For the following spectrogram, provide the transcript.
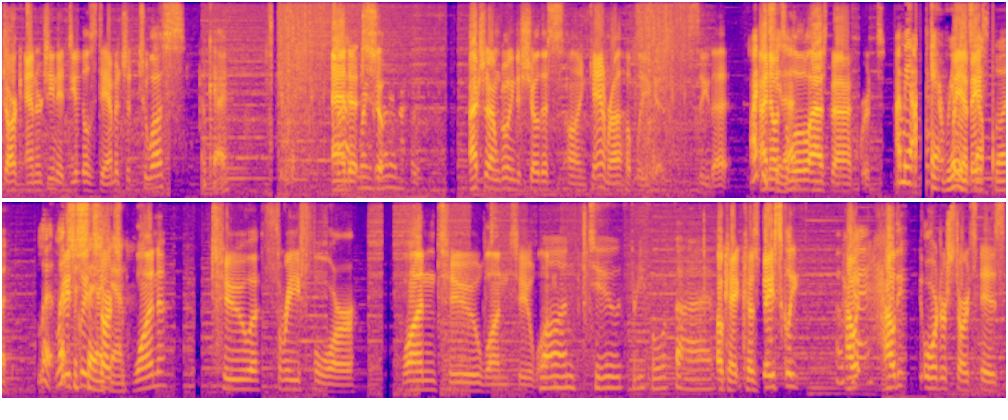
dark energy and it deals damage to us. Okay. And Alright, it when actually, I'm going to show this on camera. Hopefully, you guys can see that. I can know see it's that. a little ass backwards. I mean, I can't really yeah, tell, but let, let's just Basically, say it I starts can. one, two, three, four, one, two, one, two, one. One, two, three, four, five. Okay, because basically Okay. how it, how the order starts is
